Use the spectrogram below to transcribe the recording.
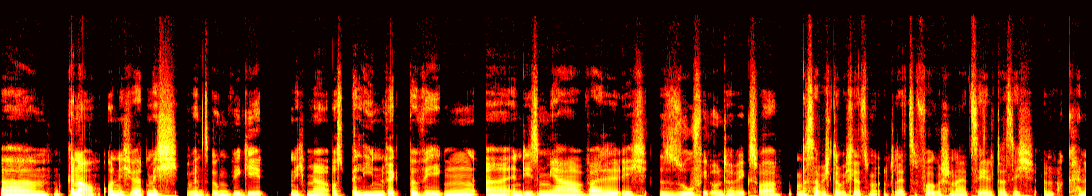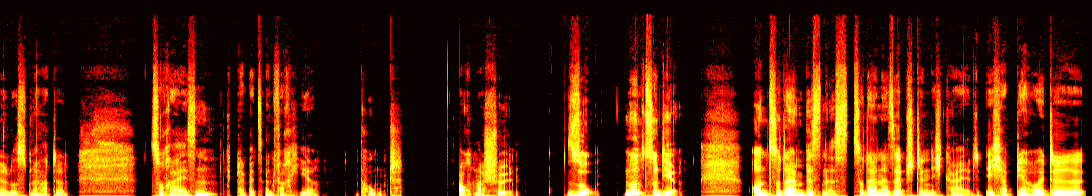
ähm, genau, und ich werde mich, wenn es irgendwie geht, nicht mehr aus Berlin wegbewegen äh, in diesem Jahr, weil ich so viel unterwegs war. Das habe ich, glaube ich, letzte, letzte Folge schon erzählt, dass ich einfach keine Lust mehr hatte zu reisen. Ich bleibe jetzt einfach hier. Punkt. Auch mal schön. So, nun zu dir und zu deinem Business, zu deiner Selbstständigkeit. Ich habe dir heute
